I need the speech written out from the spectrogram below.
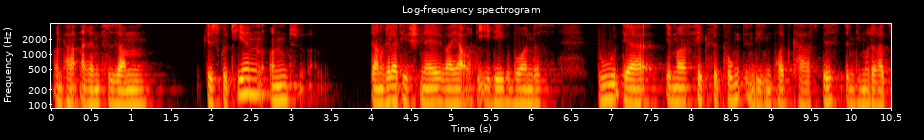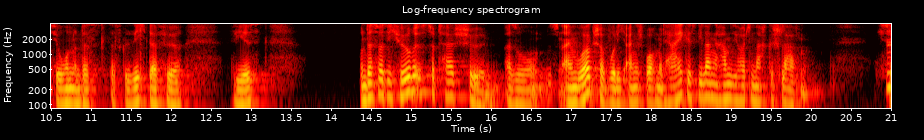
und Partnerinnen zusammen diskutieren. Und dann relativ schnell war ja auch die Idee geboren, dass du der immer fixe Punkt in diesem Podcast bist und die Moderation und das, das Gesicht dafür wirst. Und das, was ich höre, ist total schön. Also in einem Workshop wurde ich angesprochen mit, Herr Heikes, wie lange haben Sie heute Nacht geschlafen? Ich so,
